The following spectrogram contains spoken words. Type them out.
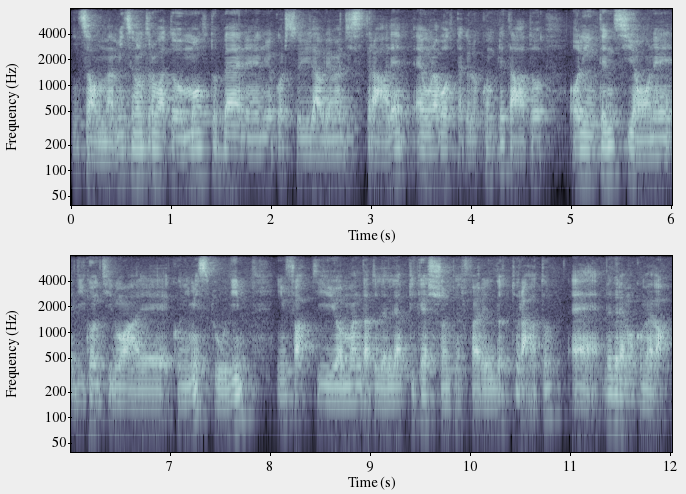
Insomma, mi sono trovato molto bene nel mio corso di laurea magistrale e una volta che l'ho completato ho l'intenzione di continuare con i miei studi, infatti ho mandato delle application per fare il dottorato e vedremo come va.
